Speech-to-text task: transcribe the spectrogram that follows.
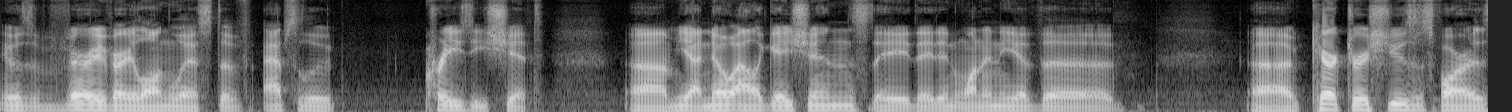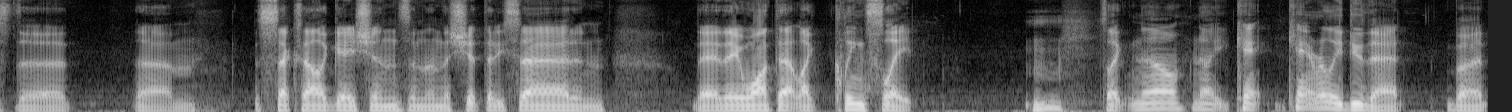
It was a very very long list of absolute crazy shit. Um, yeah, no allegations. They they didn't want any of the uh, character issues as far as the um, sex allegations and then the shit that he said, and they they want that like clean slate. It's like no, no, you can't can't really do that, but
